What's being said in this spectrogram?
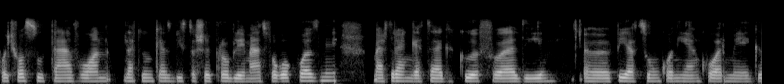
hogy hosszú távon nekünk ez biztos, hogy problémát fog okozni, mert rengeteg külföldi piacunkon ilyenkor még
